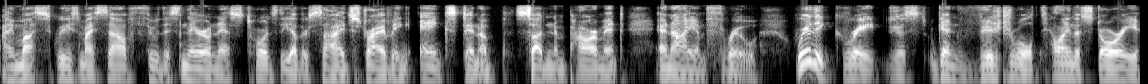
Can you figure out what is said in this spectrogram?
I must squeeze myself through this narrowness towards the other side, striving angst and a sudden empowerment, and I am through. Really great, just again, visual, telling the story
